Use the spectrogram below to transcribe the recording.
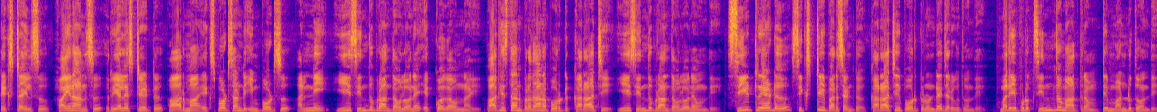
textiles finance real estate pharma exports and imports అన్ని ఈ సింధు ప్రాంతంలోనే ఎక్కువగా ఉన్నాయి. పాకిస్తాన్ ప్రధాన పోర్ట్ కరాచీ ఈ సింధు ప్రాంతంలోనే ఉంది. Sea trade sixty percent Karachi port నుండే జరుగుతుంది. మరి ఇప్పుడు సింధు మాత్రం మండుతోంది.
